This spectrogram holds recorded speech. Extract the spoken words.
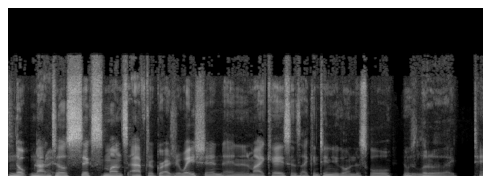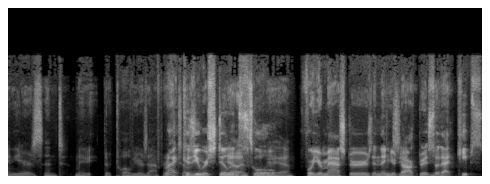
Nope, not Right. until six months after graduation. And in my case, since I continue going to school, it was literally like 10 years and maybe they're 12 years after. right because you were still Yeah, in school, yeah, yeah. for your master's and then your Yep, doctorate so yep. that keeps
